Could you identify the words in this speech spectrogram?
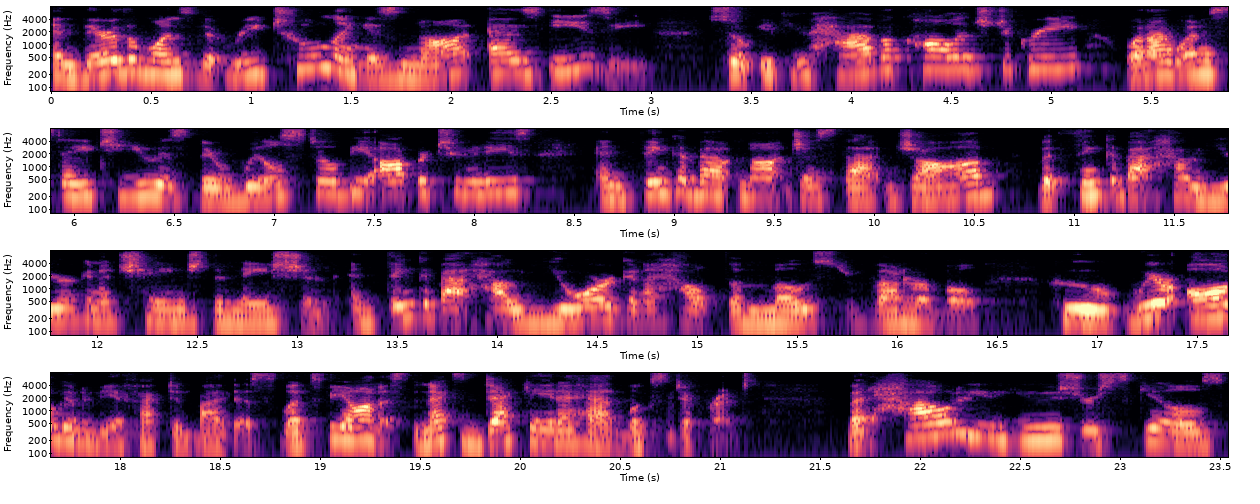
And they're the ones that retooling is not as easy. So if you have a college degree, what I want to say to you is there will still be opportunities and think about not just that job, but think about how you're going to change the nation and think about how you're going to help the most vulnerable who we're all going to be affected by this. Let's be honest, the next decade ahead looks different. But how do you use your skills,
